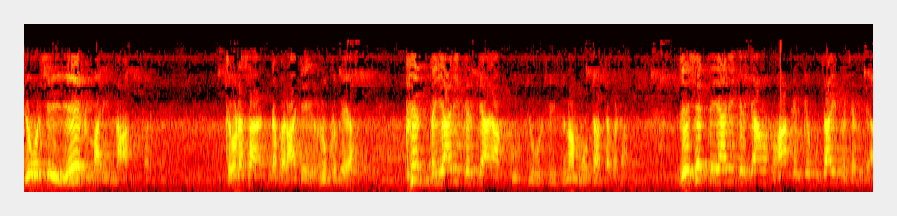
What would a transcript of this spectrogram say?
ज़ोर से एक मारी नाक पर। थोड़ा सा घबरा के रुक गया। फिर तैयारी करके आया खूब ज़ोर से, इतना मोटा तगड़ा। जैसे तैयारी करके आया भाग करके ऊंचाई पर चढ़ गया।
